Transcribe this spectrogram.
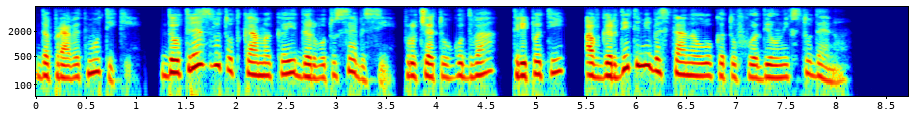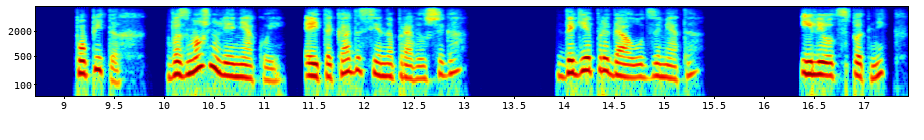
да правят мотики. Да отрязват от камъка и дървото себе си. Прочетох го два, три пъти, а в гърдите ми бе станало като в хладилник студено. Попитах, възможно ли е някой, ей така да си е направил шега? Да ги е предал от земята? Или от спътник?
